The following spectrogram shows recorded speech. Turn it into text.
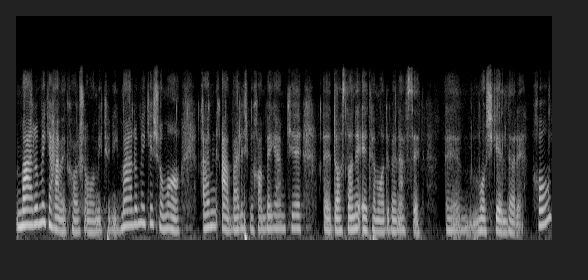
معلومه که همه کار شما می‌تونی. معلومه که شما همین اولش می‌خوام بگم که داستان اعتماد به نفست مشکل داره. خب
